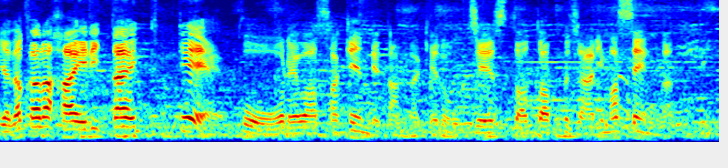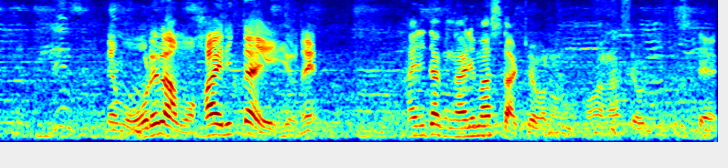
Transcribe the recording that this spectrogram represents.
いやだから入りたくてこう俺は叫んでたんだけど J スタートアップじゃありませんかって。でも俺らも入りたいよね。入りたくなりました今日のお話をお聞きして。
